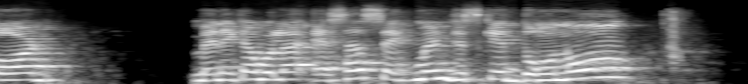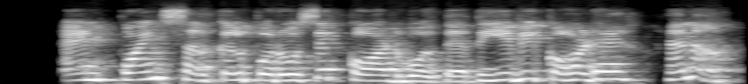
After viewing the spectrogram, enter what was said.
कॉर्ड मैंने क्या बोला? ऐसा सेगमेंट जिसके दोनों एंड पॉइंट सर्कल पर उसे कॉर्ड बोलते हैं। तो ये भी कॉर्ड है है ना?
